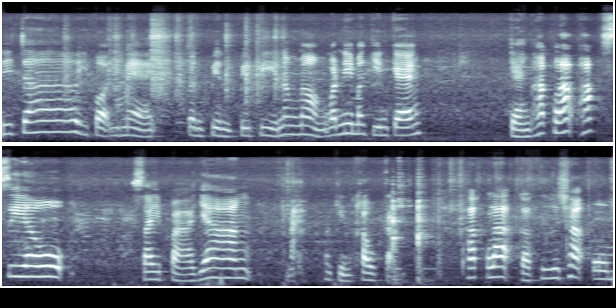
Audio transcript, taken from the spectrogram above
ดีเจ้า อีปออีแม่เป็นเปลี่ยนปีปีน้องๆ วันนี้มากินแกง แกงพักละพักเซียว ใส่ป่าย่างมามากินข้าวกันพักละก็คือชะอม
